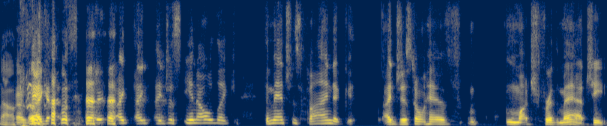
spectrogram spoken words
Oh, I, okay. I, was- I, I, I just you know like the match is fine. It, I just don't have much for the match. He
